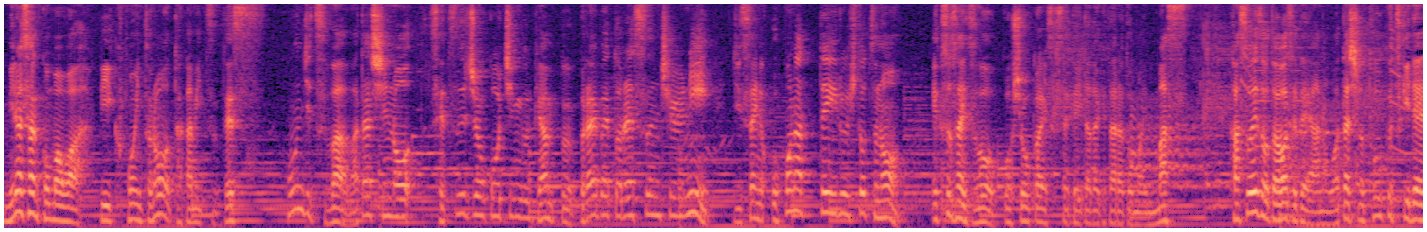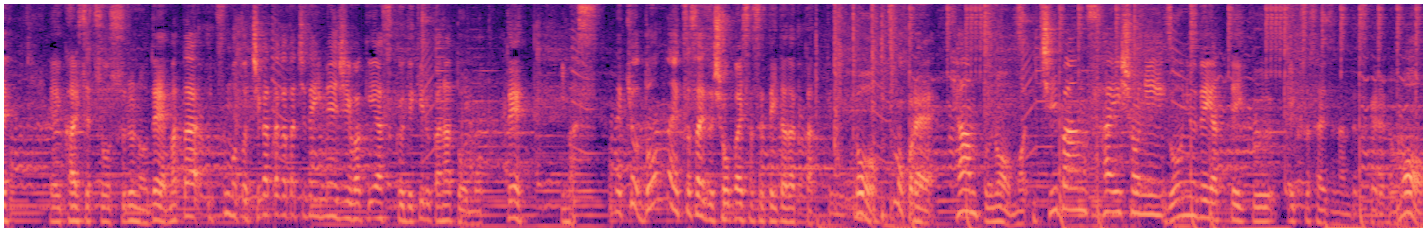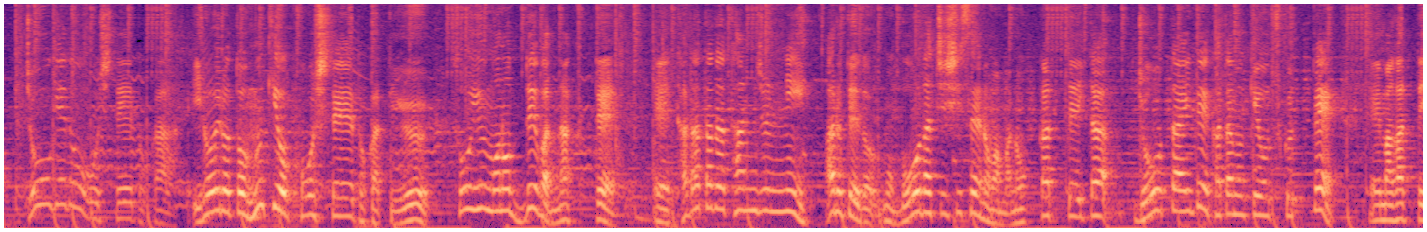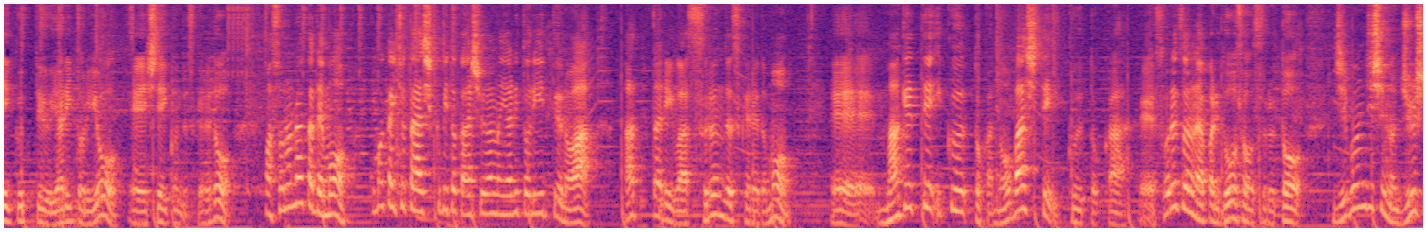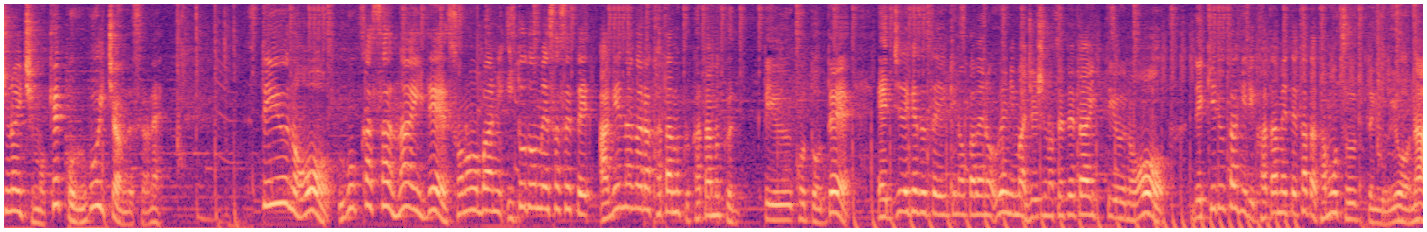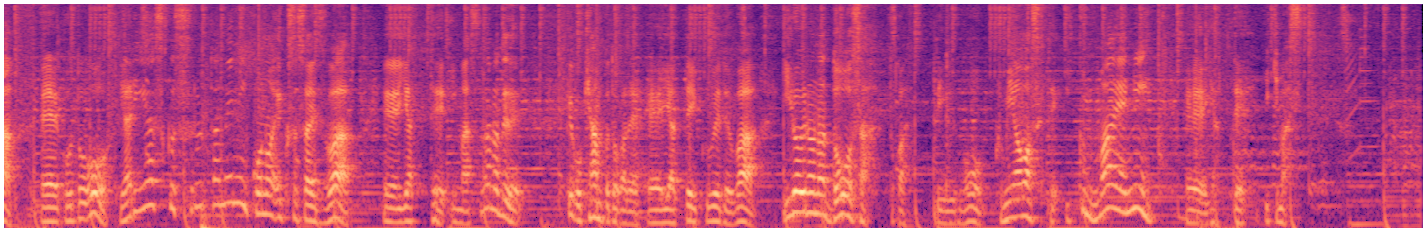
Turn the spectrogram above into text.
皆さんこんばんは。ピークポイントの高光です。本日は私の雪上コーチングキャンププライベートレッスン中に実際に行っている一つのエクササイズをご紹介させていただけたらと思います。仮想映像と合わせてあの私のトーク付きで、えー解説をするのでまたいつもと違った形でイメージ分けやすくできるかなと思っています。で今日どんなエクササイズ紹介させていただくかっていうといつもこれキャンプの、まあ、一番最初に導入でやっていくエクササイズなんですけれども上下動をしてとかいろいろと向きをこうしてとかっていうそういうものではなくてえーただただ単純にある程度もう棒立ち姿勢のまま乗っかっていた状態で傾きを作って、えー曲がっていくっていうやり取りを、えーしていくんですけれど、まあ、その中でも細かいちょっと足首とか足裏のやり取りっていうのはあったりはするんですけれども、えー曲げていくとか伸ばしていくとか、えーそれぞれのやっぱり動作をすると自分自身の重心の位置も結構動いちゃうんですよね。っていうのを動かさないでその場に糸止めさせてあげながら傾く傾くっていうことでエッジで削った雪の壁の上にま重心乗せてたいっていうのをできる限り固めてただ保つっていうような、えことをやりやすくするためにこのエクササイズは、えやっています。なので結構キャンプとかで、えやっていく上ではいろいろな動作とかっていうのを組み合わせていく前に、えやっていきます。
